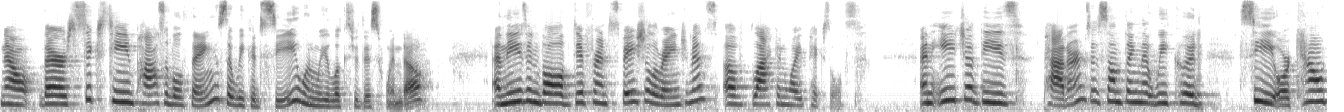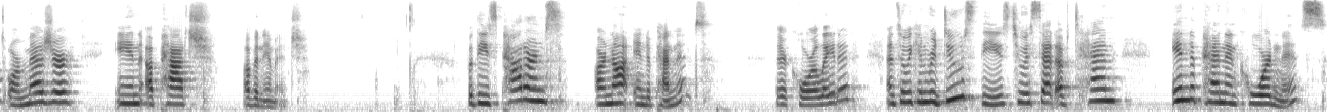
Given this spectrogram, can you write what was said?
Now, there are 16 possible things that we could see when we look through this window, and these involve different spatial arrangements of black and white pixels. And each of these patterns is something that we could see or count or measure in a patch of an image. But these patterns are not independent. They're correlated. And so we can reduce these to a set of 10 independent coordinates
